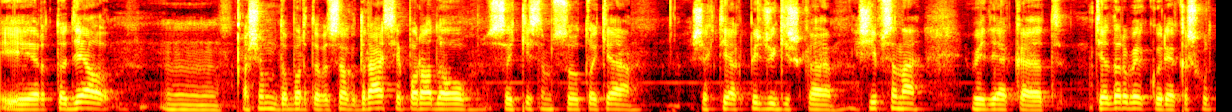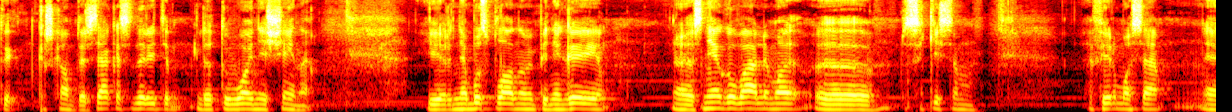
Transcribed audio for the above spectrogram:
Ir todėl mm, aš jums dabar tai tiesiog drąsiai parodau, sakysim, su tokia šiek tiek pidžiugiška šypsena veidė, kad tie darbai, kurie kažkur tai kažkam tai sekasi daryti, Lietuvoje neišeina. Ir nebus planuomi pinigai e, sniego valymo, e, sakysim, firmose, e,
